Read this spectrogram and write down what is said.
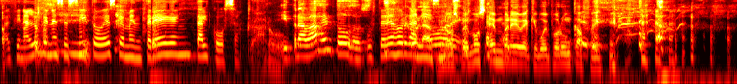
Al final lo que necesito es que me entreguen tal cosa. Claro. Y trabajen todos. Ustedes organizan. Nos vemos en breve que voy por un café.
